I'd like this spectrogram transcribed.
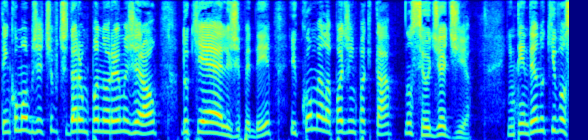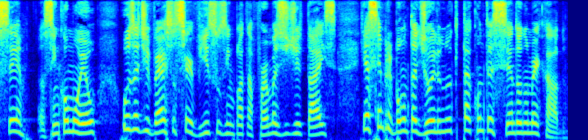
tem como objetivo te dar um panorama geral do que é a LGPD e como ela pode impactar no seu dia a dia. Entendendo que você, assim como eu, usa diversos serviços em plataformas digitais e é sempre bom estar de olho no que está acontecendo no mercado.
